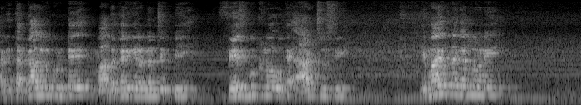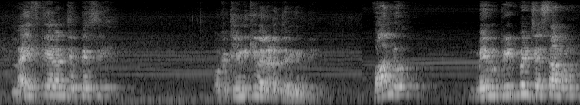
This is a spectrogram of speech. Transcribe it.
అది తగ్గాలనుకుంటే మా దగ్గరికి రండి చెప్పి ఫేస్బుక్లో ఒక యాడ్ చూసి హిమాయత్ నగర్లోని లైఫ్ కేర్ అని చెప్పేసి ఒక క్లినిక్కి వెళ్ళడం జరిగింది. వాళ్ళు మేము ట్రీట్మెంట్ చేస్తాము.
